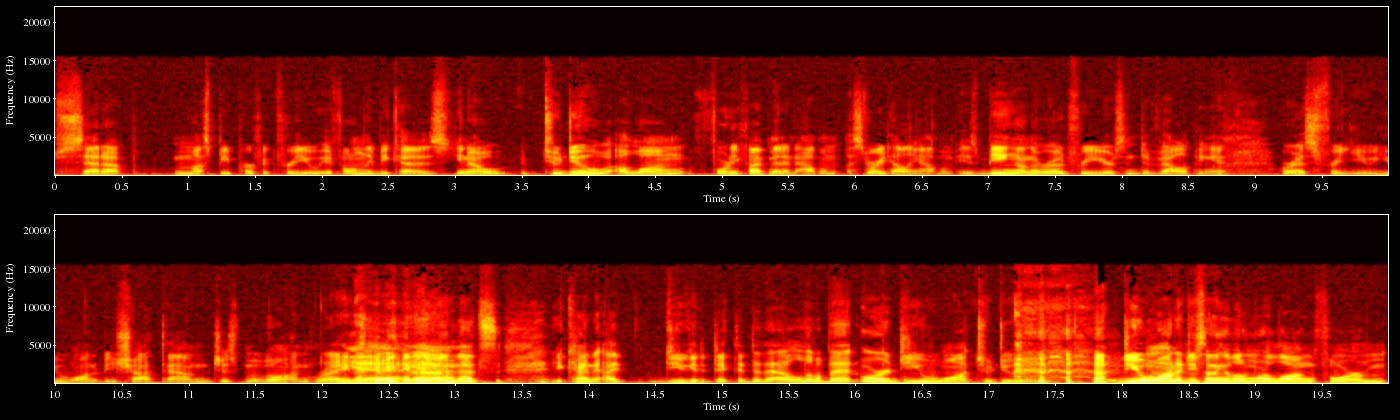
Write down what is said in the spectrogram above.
setup must be perfect for you, if only because, you know, to do a long 45 minute album, a storytelling album, is being on the road for years and developing it. Whereas for you, you want to be shot down and just move on, right? Yeah, I mean, I yeah. mean, that's, you kind of, I, do you get addicted to that a little bit? Or do you want to do, do you want to do something a little more long form?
